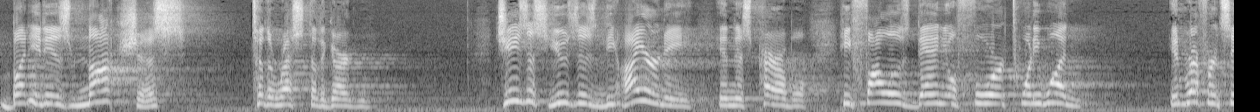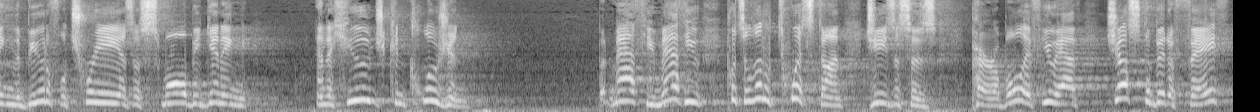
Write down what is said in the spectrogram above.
but it is noxious to the rest of the garden. Jesus uses the irony in this parable. He follows Daniel 4:21 in referencing the beautiful tree as a small beginning and a huge conclusion. But Matthew, Matthew puts a little twist on Jesus' parable. If you have just a bit of faith,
